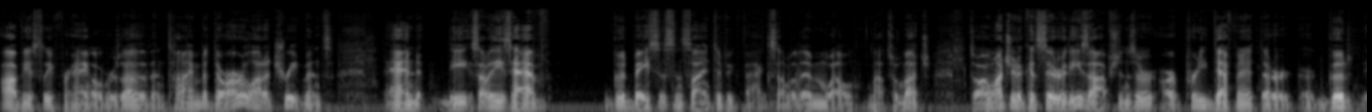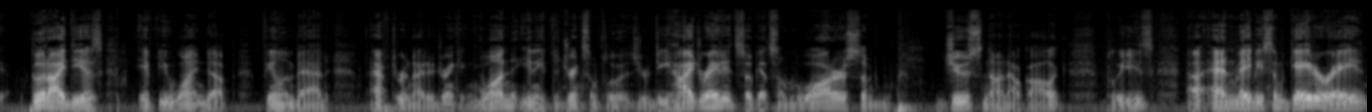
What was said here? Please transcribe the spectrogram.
obviously, for hangovers other than time, but there are a lot of treatments, and the, some of these have good basis in scientific facts. Some of them, well, not so much. So I want you to consider these options are, are pretty definite that are, are good good ideas if you wind up feeling bad after a night of drinking. One, you need to drink some fluids. You're dehydrated, so get some water, some juice, non-alcoholic, please, uh, and maybe some Gatorade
